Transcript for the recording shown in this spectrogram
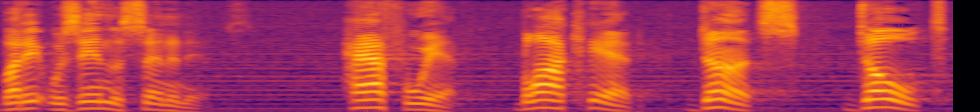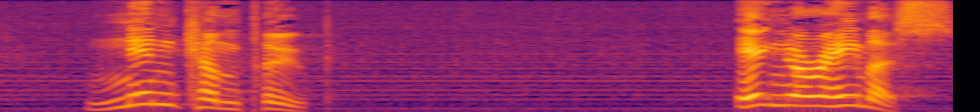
But it was in the synonyms half wit, blockhead, dunce, dolt, nincompoop, ignoramus,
